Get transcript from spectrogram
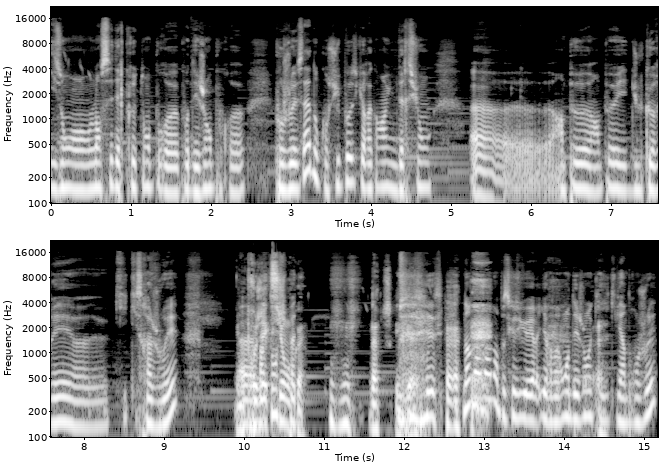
ils ont lancé des recrutements pour pour des gens pour pour jouer ça. Donc on suppose qu'il y aura quand même une version euh, un peu un peu édulcorée euh, qui qui sera jouée. Une Euh, projection, quoi. non, je rigole. non, non, non, non, parce qu'il y aura il y aura vraiment des gens qui, qui viendront jouer.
